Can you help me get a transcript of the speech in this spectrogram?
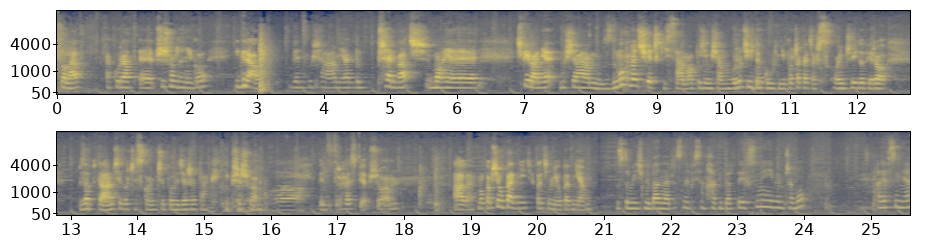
100 lat. Akurat e, przyszłam do niego i grałam, więc musiałam jakby przerwać moje śpiewanie. Musiałam zdmuchnąć świeczki sama, później musiałam wrócić do kuchni, poczekać aż skończy i dopiero zapytałam się go, czy skończy. Powiedział, że tak i przyszłam. Więc trochę spieprzyłam. Ale mogłam się upewnić, ale cię nie upewniłam. Zostawiliśmy baner z napisem Happy Birthday. W sumie nie wiem czemu, ale w sumie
